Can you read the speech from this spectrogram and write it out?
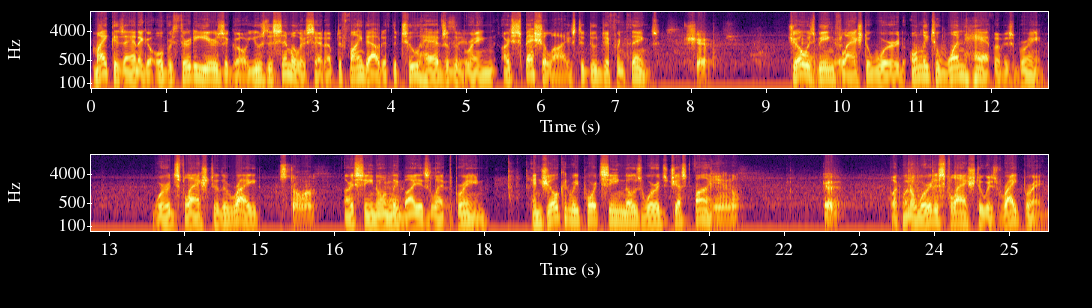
Mike Gazzaniga over 30 years ago used a similar setup to find out if the two halves of the brain are specialized to do different things. Ship. Joe is being flashed a word only to one half of his brain. Words flashed to the right Storm. are seen only by his left brain, and Joe can report seeing those words just fine. Piano. Good. But when a word is flashed to his right brain,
